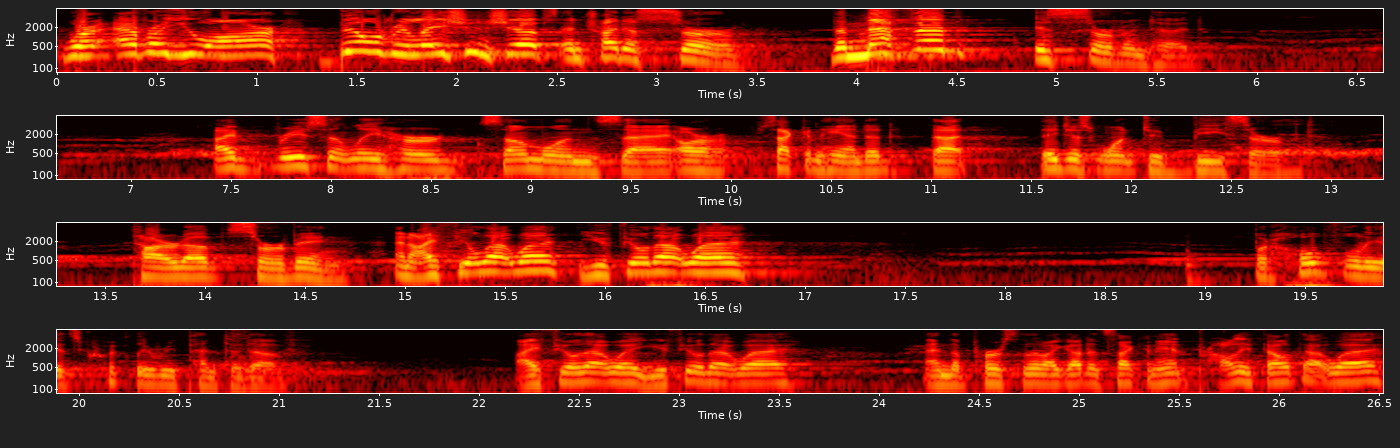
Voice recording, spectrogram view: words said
Wherever you are, build relationships and try to serve. The method is servanthood. I've recently heard someone say, or second-handed, that they just want to be served. Tired of serving. And I feel that way. You feel that way but hopefully it's quickly repented of. I feel that way, you feel that way, and the person that I got it secondhand probably felt that way.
